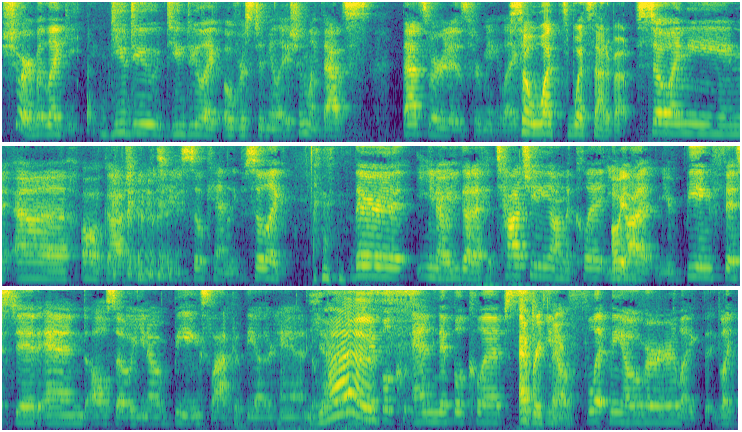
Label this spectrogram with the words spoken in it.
Sure, but like, do you do do you do like overstimulation? Like that's that's where it is for me. Like, So what's what's that about? so I mean, uh, oh gosh, I'm so candidly. So like, there, you know, you got a Hitachi on the clit. You Oh, yeah. got you're being fisted, and also you know being slapped with the other hand. Yes. nipple cl- and nipple clips. Everything. You know, flip me over. Like like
